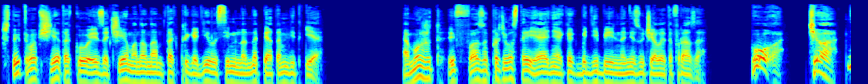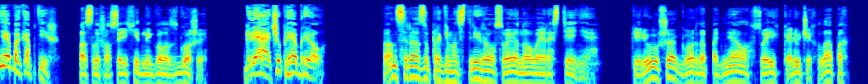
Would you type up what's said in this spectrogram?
Что это вообще такое и зачем оно нам так пригодилось именно на пятом витке? А может, и в фазу противостояния, как бы дебильно не звучала эта фраза. «О, чё, небо коптишь?» — послышался ехидный голос Гоши. «Гля, чё приобрел? Он сразу продемонстрировал свое новое растение. Кирюша гордо поднял в своих колючих лапах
